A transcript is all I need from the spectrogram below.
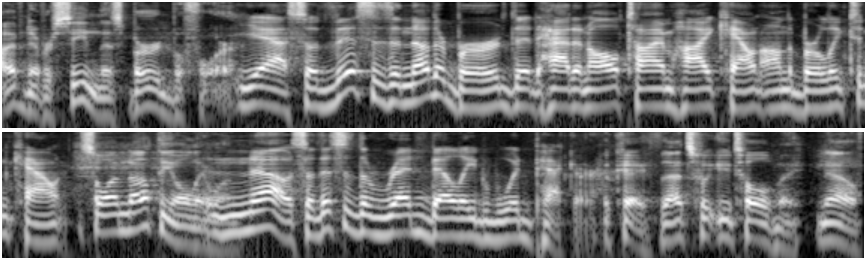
I've never seen this bird before. Yeah, so this is another bird that had an all-time high count on the Burlington count. So I'm not the only one. No, so this is the red-bellied woodpecker. Okay, that's what you told me. Now,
